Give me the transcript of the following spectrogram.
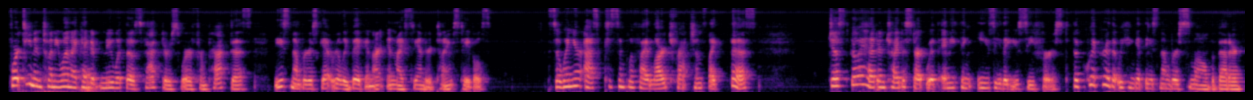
14 and 21, I kind of knew what those factors were from practice, these numbers get really big and aren't in my standard times tables. So when you're asked to simplify large fractions like this, just go ahead and try to start with anything easy that you see first. The quicker that we can get these numbers small, the better.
